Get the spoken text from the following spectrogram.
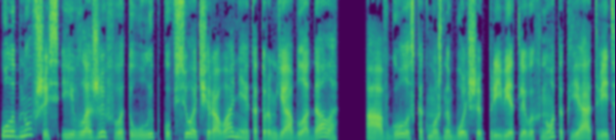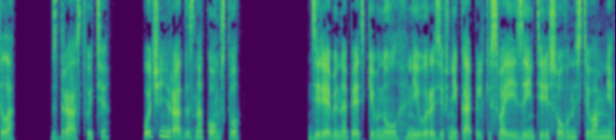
Улыбнувшись и вложив в эту улыбку все очарование, которым я обладала, а в голос как можно больше приветливых ноток, я ответила «Здравствуйте. Очень рада знакомству». Дерябин опять кивнул, не выразив ни капельки своей заинтересованности во мне.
